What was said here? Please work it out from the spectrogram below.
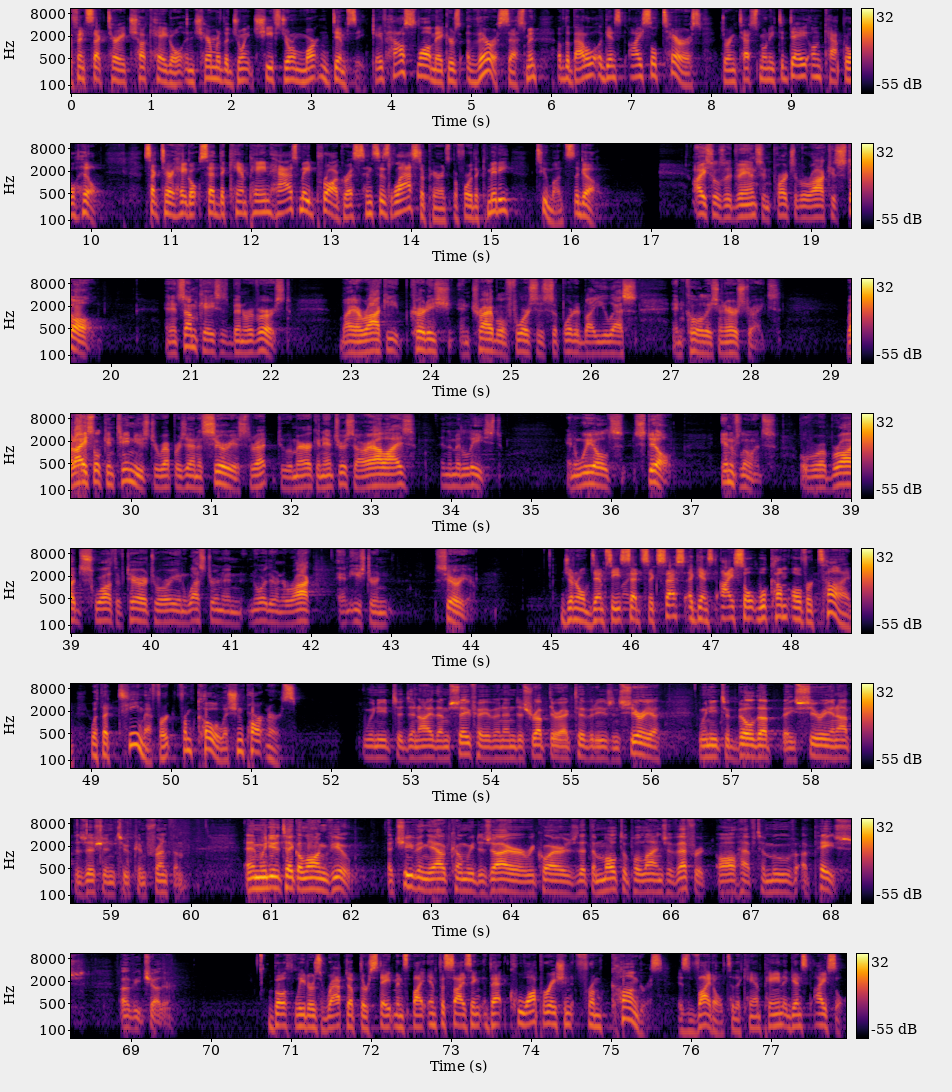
Defense Secretary Chuck Hagel and Chairman of the Joint Chiefs General Martin Dempsey gave House lawmakers their assessment of the battle against ISIL terrorists during testimony today on Capitol Hill. Secretary Hagel said the campaign has made progress since his last appearance before the committee two months ago. ISIL's advance in parts of Iraq has stalled, and in some cases been reversed by Iraqi, Kurdish, and tribal forces supported by U.S. and coalition airstrikes. But ISIL continues to represent a serious threat to American interests, our allies in the Middle East, and wields still influence over a broad swath of territory in western and northern Iraq and eastern Syria. General Dempsey said success against ISIL will come over time with a team effort from coalition partners. We need to deny them safe haven and disrupt their activities in Syria we need to build up a Syrian opposition to confront them. And we need to take a long view. Achieving the outcome we desire requires that the multiple lines of effort all have to move apace of each other. Both leaders wrapped up their statements by emphasizing that cooperation from Congress is vital to the campaign against ISIL.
